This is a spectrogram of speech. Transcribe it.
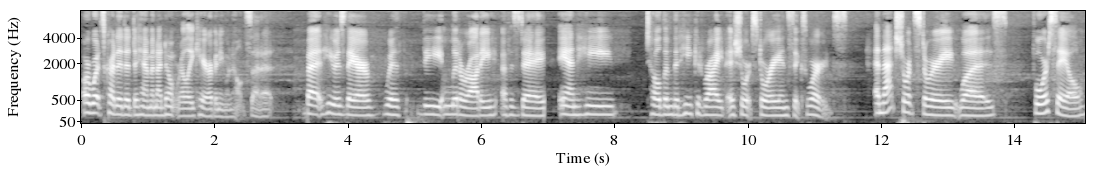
or what's credited to him, and I don't really care if anyone else said it. But he was there with the literati of his day, and he told them that he could write a short story in six words. And that short story was For Sale,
